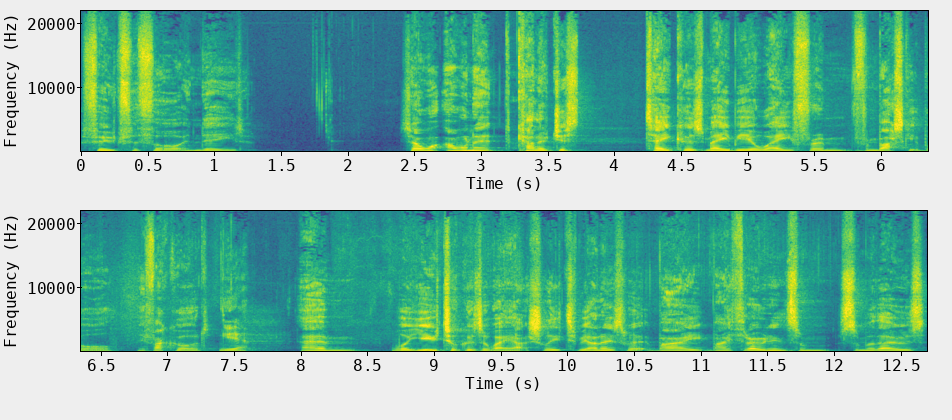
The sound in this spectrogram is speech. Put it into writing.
Food for thought, indeed. So I want to kind of just take us maybe away from, from basketball, if I could. Yeah. Um, well, you took us away, actually, to be honest, by by throwing in some some of those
